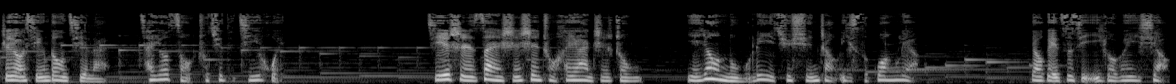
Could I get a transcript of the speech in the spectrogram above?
只有行动起来，才有走出去的机会。即使暂时身处黑暗之中，也要努力去寻找一丝光亮。要给自己一个微笑，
